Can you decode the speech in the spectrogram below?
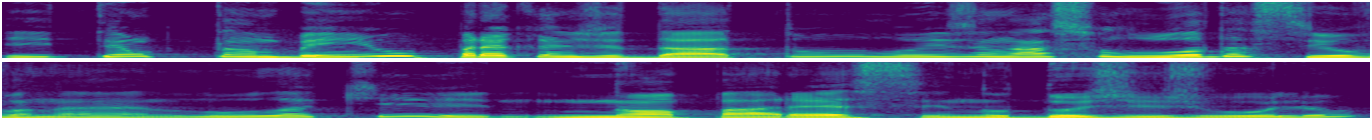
E tem também o pré-candidato Luiz Inácio Lula da Silva, né? Lula que não aparece no 2 de julho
